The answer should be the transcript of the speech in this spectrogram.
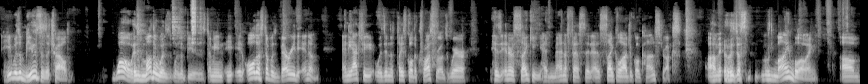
He was abused as a child. Whoa, his mother was was abused. I mean, it, it, all this stuff was buried in him and he actually was in this place called the crossroads where his inner psyche had manifested as psychological constructs. Um, it was just it was mind-blowing. Um,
